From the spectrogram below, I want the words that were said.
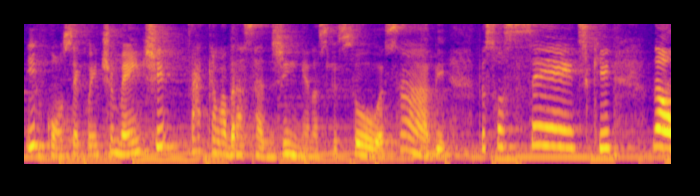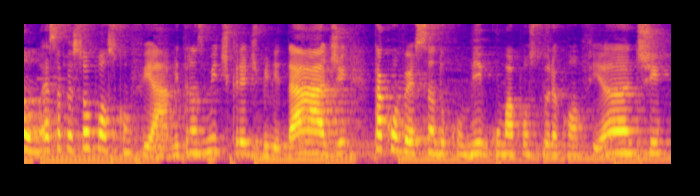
e, consequentemente, dá aquela abraçadinha nas pessoas, sabe? A pessoa sente que, não, essa pessoa eu posso confiar, me transmite credibilidade, tá conversando comigo com uma postura confiante.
